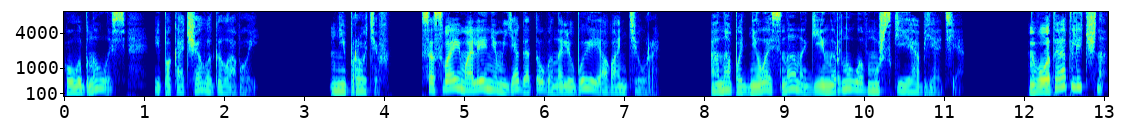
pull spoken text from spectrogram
Улыбнулась и покачала головой. «Не против. Со своим оленем я готова на любые авантюры». Она поднялась на ноги и нырнула в мужские объятия. «Вот и отлично!»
